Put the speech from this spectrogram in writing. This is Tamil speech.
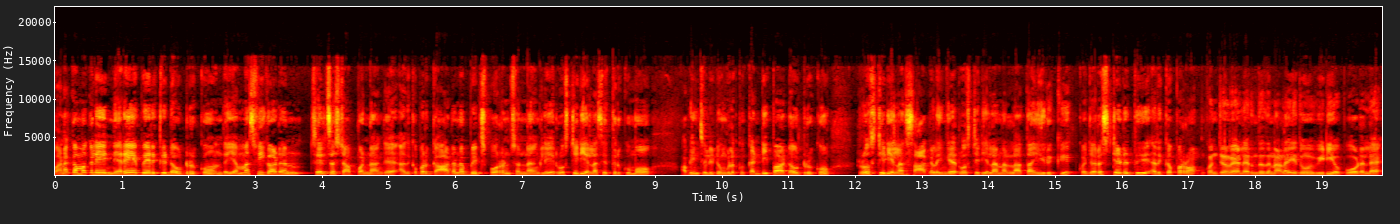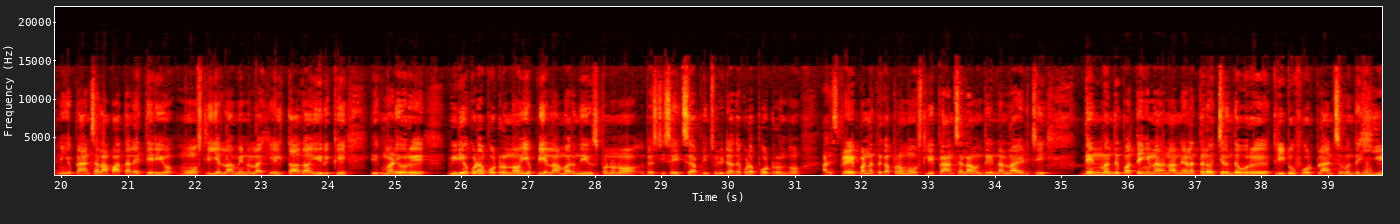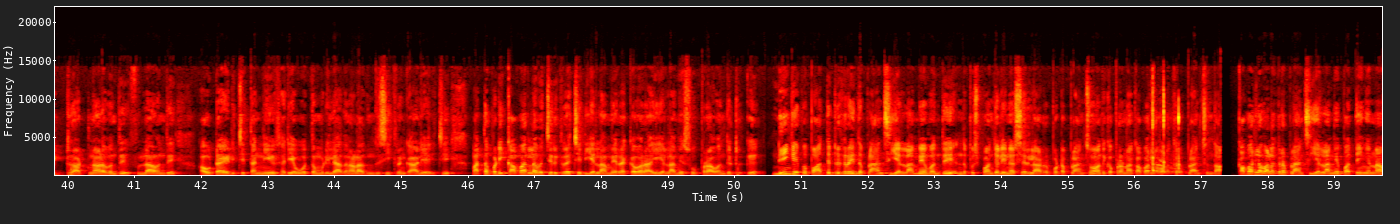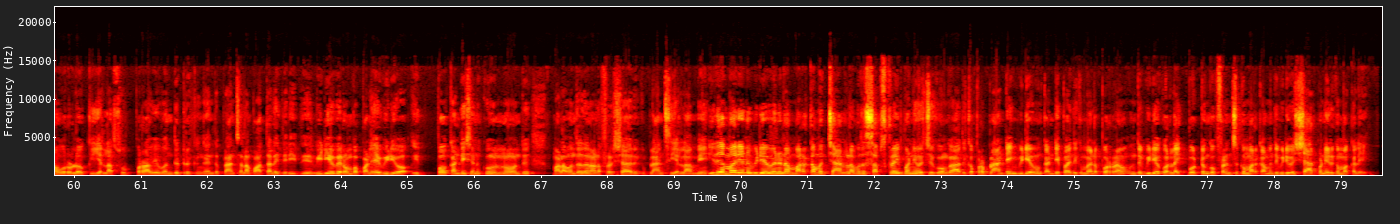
வணக்கம் மக்களே நிறைய பேருக்கு டவுட் இருக்கும். இந்த எம்எஸ்வி கார்டன் சேல்ஸை ஸ்டாப் பண்ணாங்க. அதுக்கப்புறம் கார்டன் அப்டேட்ஸ் போடுறேன்னு சொன்னாங்களே ரோஸ் செடியெல்லாம் செத்துருக்குமோ? அப்படின்னு சொல்லிட்டு உங்களுக்கும் கண்டிப்பாக டவுட் இருக்கும். ரோஸ் செடியெல்லாம் சாகலைங்க. ரோஸ் செடியெல்லாம் நல்லா தான் இருக்குது கொஞ்சம் ரெஸ்ட் எடுத்து அதுக்கப்புறம் கொஞ்சம் வேலை இருந்ததுனால எதுவும் வீடியோ போடலை. நீங்கள் பிளான்ஸ் எல்லாம் பார்த்தாலே தெரியும். மோஸ்ட்லி எல்லாமே நல்லா ஹெல்த்தாக தான் இருக்குது இதுக்கு முன்னாடி ஒரு வீடியோ கூட போட்டிருந்தோம். எப்படியெல்லாம் மருந்து யூஸ் பண்ணணும் பெஸ்டிசைட்ஸ் அப்படின்னு சொல்லிட்டு அதை கூட போட்டிருந்தோம். அதை ஸ்ப்ரே பண்ணதுக்கப்புறம் மோஸ்ட்லி பிளான்ஸ் எல்லாம் வந்து நல்லா ஆயிடுச்சு தென் வந்து பார்த்தீங்கன்னா நான் நிலத்துல வச்சுருந்த ஒரு த்ரீ டு ஃபோர் பிளான்ஸ் வந்து ஹீட் ராட்னால் வந்து ஃபுல்லாக வந்து அவுட் ஆகிடுச்சு தண்ணி சரியாக ஊற்ற முடியல. அதனால் அது வந்து சீக்கிரம் காலி ஆயிடுச்சு. மற்றபடி கவரில் வச்சிருக்கிற செடி எல்லாமே ரெக்கவர் ஆகி எல்லாமே சூப்பராக வந்துட்டுருக்கு. நீங்கள் இப்போ பார்த்துட்ருக்கிற இந்த பிளான்ஸ் எல்லாமே வந்து இந்த புஷ்பாஞ்சலி நர்சரியில் ஆர்டர் போட்ட பிளான்ஸும் அதுக்கப்புறம் நான் கவரில் வளர்க்குற பிளான்ஸும் தான். கவரில் வளர்க்குற பிளான்ஸ் எல்லாமே பார்த்தீங்கன்னா ஓரளவுக்கு எல்லாம் சூப்பராகவே வந்துட்டுருக்குங்க. இந்த பிளான்ஸ் எல்லாம் பார்த்தாலே தெரியுது. வீடியோவே ரொம்ப பழைய வீடியோ. இப்போ கண்டிஷனுக்கும் இன்னும் வந்து மழை வந்ததுனால ஃப்ரெஷ்ஷாக இருக்குது பிளான்ஸ் எல்லாமே. இதே மாதிரியான வீடியோ வேணும்னா மறக்காம சேனலை வந்து சப்ஸ்கிரைப் பண்ணி வச்சுக்கோங்க. அதுக்கப்புறம் பிளான்டிங் வீடியோவும் கண்டிப்பாக இதுக்கு மேலே போடுறேன். இந்த வீடியோக்கு ஒரு லைக் போட்டு உங்கள் ஃப்ரெண்ட்ஸுக்கும் மறக்காம இந்த வீடியோவை ஷேர் பண்ணியிருக்கேன் மக்களே.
